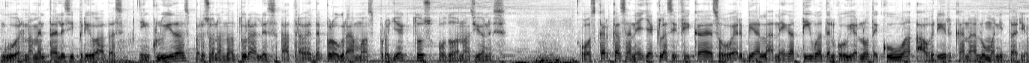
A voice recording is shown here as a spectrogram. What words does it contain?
gubernamentales y privadas, incluidas personas naturales, a través de programas, proyectos o donaciones. Oscar Casanella clasifica de soberbia la negativa del gobierno de Cuba a abrir canal humanitario.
